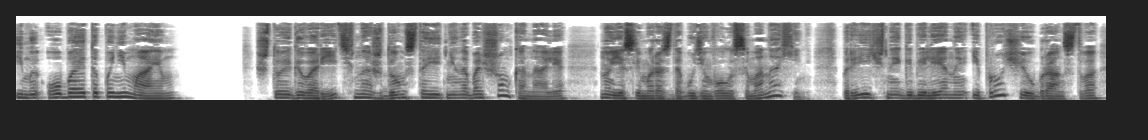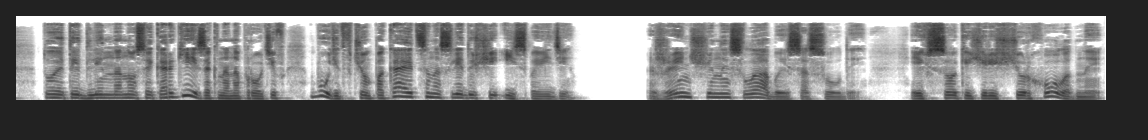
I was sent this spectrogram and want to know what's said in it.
и мы оба это понимаем. Что и говорить, наш дом стоит не на большом канале, но если мы раздобудем волосы монахинь, приличные гобелены и прочее убранство, то этой длинноносой корге из окна напротив будет в чем покаяться на следующей исповеди. Женщины — слабые сосуды. Их соки чересчур холодны,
